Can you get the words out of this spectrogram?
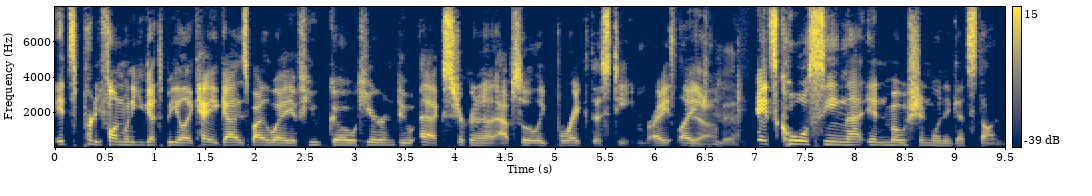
it's pretty fun when you get to be like hey guys by the way if you go here and do x you're gonna absolutely break this team right like yeah. Yeah. it's cool seeing that in motion when it gets done.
